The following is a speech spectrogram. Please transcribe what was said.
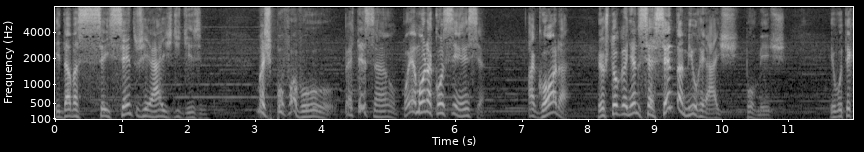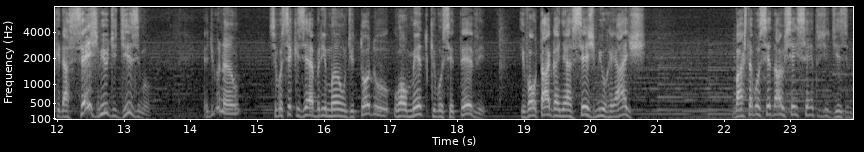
e dava 600 reais de dízimo. Mas, por favor, preste atenção, põe a mão na consciência. Agora, eu estou ganhando 60 mil reais por mês. Eu vou ter que dar 6 mil de dízimo? Eu digo, não. Se você quiser abrir mão de todo o aumento que você teve e voltar a ganhar 6 mil reais, basta você dar os 600 de dízimo.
